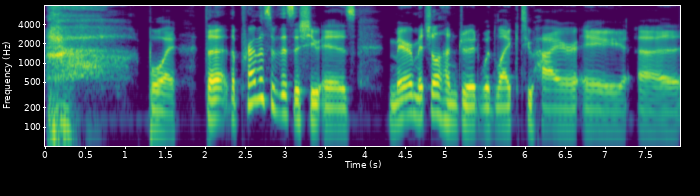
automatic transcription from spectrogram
Boy, the the premise of this issue is Mayor Mitchell Hundred would like to hire a uh,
